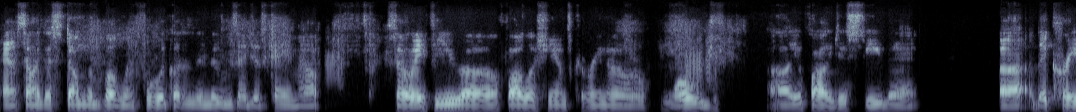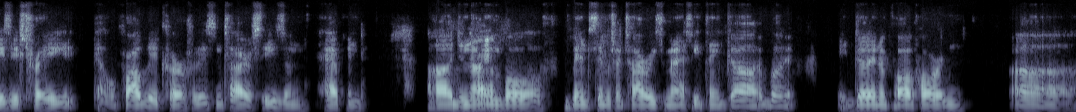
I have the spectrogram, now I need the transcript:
and I sound like a stumbling, bumbling fool because of the news that just came out. So if you uh, follow Shams Karina or Woj, uh, you'll probably just see that uh, the craziest trade that will probably occur for this entire season happened. Uh, did not involve Ben Simmons or Tyrese Maxey, thank God, but it does involve Harden. Uh,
